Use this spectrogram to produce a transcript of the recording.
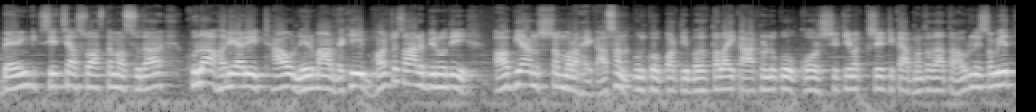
ब्याङ्क शिक्षा स्वास्थ्यमा सुधार खुला हरियाली ठाउँ निर्माणदेखि भ्रष्टाचार विरोधी अभियानसम्म रहेका छन्। उनको प्रतिबद्धतालाई काठमाडौँको कोर सिटीमा सिटीका मतदाताहरूले समेत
